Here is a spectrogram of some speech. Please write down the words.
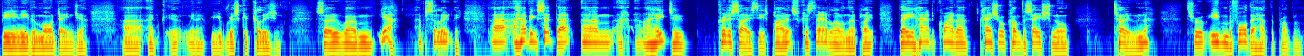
be in even more danger. Uh, and, uh, you know, you risk a collision. So, um, yeah, absolutely. Uh, having said that, um, and I hate to criticize these pilots because they had a lot on their plate, they had quite a casual conversational tone through even before they had the problem.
